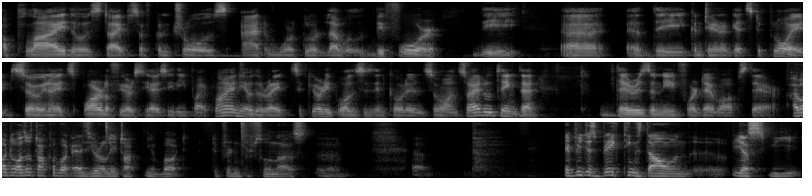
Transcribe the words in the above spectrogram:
apply those types of controls at a workload level before the uh, uh, the container gets deployed. So you know it's part of your CI/CD pipeline. You have the right security policies encoded and so on. So I do think that there is a need for DevOps there. I want to also talk about as you're already talking about different personas. Uh, if we just break things down, uh, yes, we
